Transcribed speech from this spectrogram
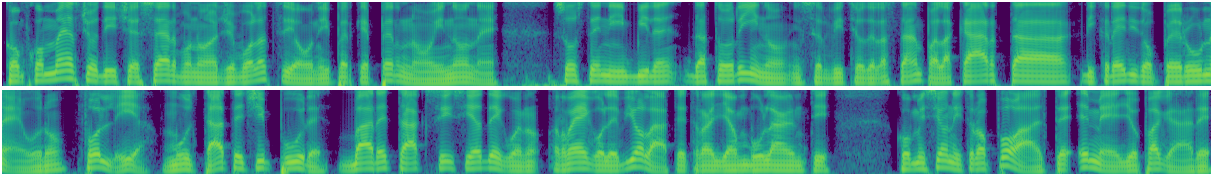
Confcommercio dice servono agevolazioni perché per noi non è sostenibile. Da Torino il servizio della stampa, la carta di credito per un euro? Follia, multateci pure. Bar e taxi si adeguano, regole violate tra gli ambulanti. Commissioni troppo alte, è meglio pagare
